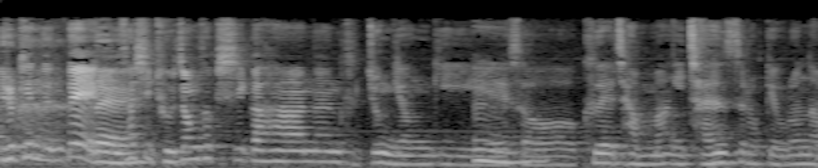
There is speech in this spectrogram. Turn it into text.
이렇게 했는데 네. 사실 조정석 씨가 하는 극중 연기에서 음. 그의 잔망이 자연스럽게 우러나오다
